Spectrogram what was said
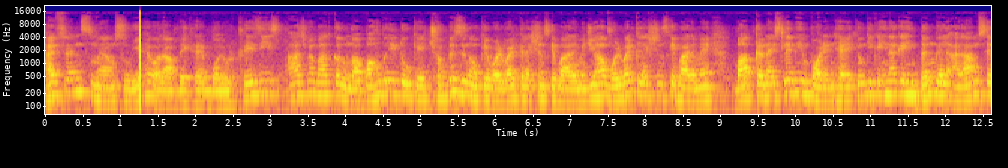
हाय फ्रेंड्स मैं आम सूर्य है और आप देख रहे हैं बॉलीवुड क्रेजीज आज मैं बात करूँगा बाहुबली 2 के 26 दिनों के वर्ल्ड वाइड कलेक्शंस के बारे में। जी हाँ वर्ल्ड वाइड कलेक्शंस के बारे में बात करना इसलिए भी इम्पोर्टेंट है क्योंकि कहीं ना कहीं दंगल आराम से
